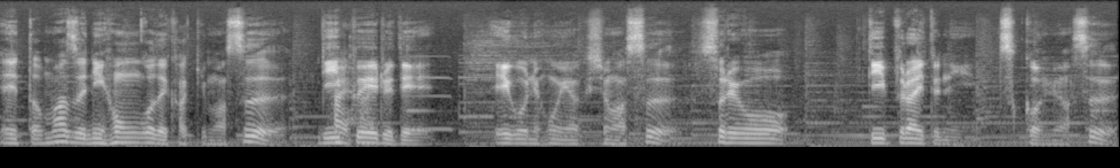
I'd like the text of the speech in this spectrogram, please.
えっ、とまず日本語で書きます。ディープ L で英語に翻訳します、それをディープライトに突っ込みます。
